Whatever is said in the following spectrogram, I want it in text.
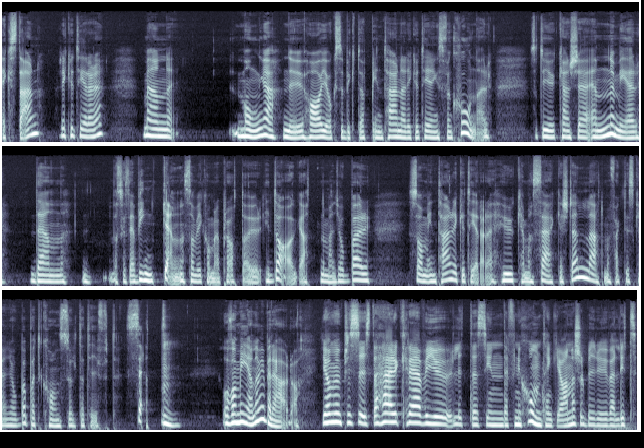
extern rekryterare. Men många nu har ju också byggt upp interna rekryteringsfunktioner. Så det är ju kanske ännu mer den vad ska jag säga, vinkeln som vi kommer att prata ur idag. Att när man jobbar som intern rekryterare, hur kan man säkerställa att man faktiskt kan jobba på ett konsultativt sätt? Mm. Och vad menar vi med det här då? Ja, men precis. Det här kräver ju lite sin definition, tänker jag. Annars så blir det ju väldigt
